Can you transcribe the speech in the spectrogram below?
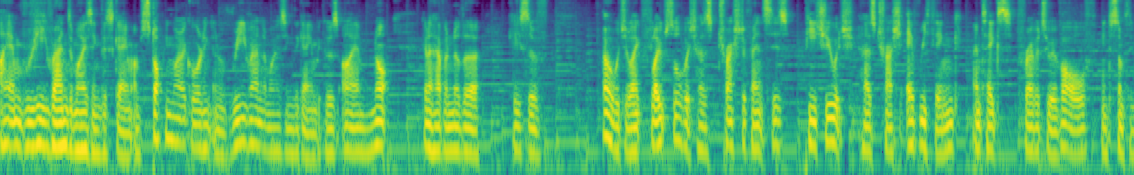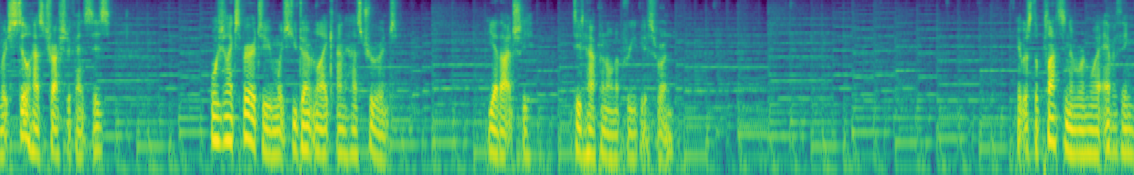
I am re-randomizing this game. I'm stopping my recording and re-randomizing the game because I am not going to have another case of Oh, would you like Floatzel, which has trash defenses, Pichu, which has trash everything and takes forever to evolve into something which still has trash defenses? Or would you like Spiritomb, which you don't like and has Truant? Yeah, that actually did happen on a previous run. It was the Platinum run where everything,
